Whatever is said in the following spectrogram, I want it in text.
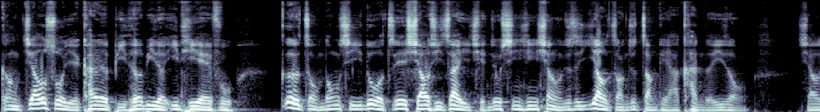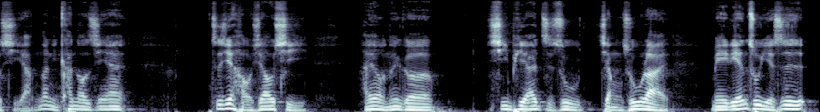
港交所也开了比特币的 ETF，各种东西。如果这些消息在以前就欣欣向荣，就是要涨就涨给他看的一种消息啊，那你看到现在这些好消息，还有那个 CPI 指数讲出来，美联储也是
